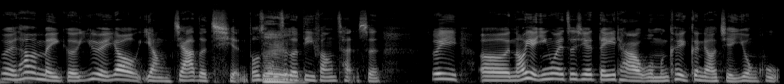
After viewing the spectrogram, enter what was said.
对他们每个月要养家的钱都从这个地方产生。所以，呃，然后也因为这些 data，我们可以更了解用户。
